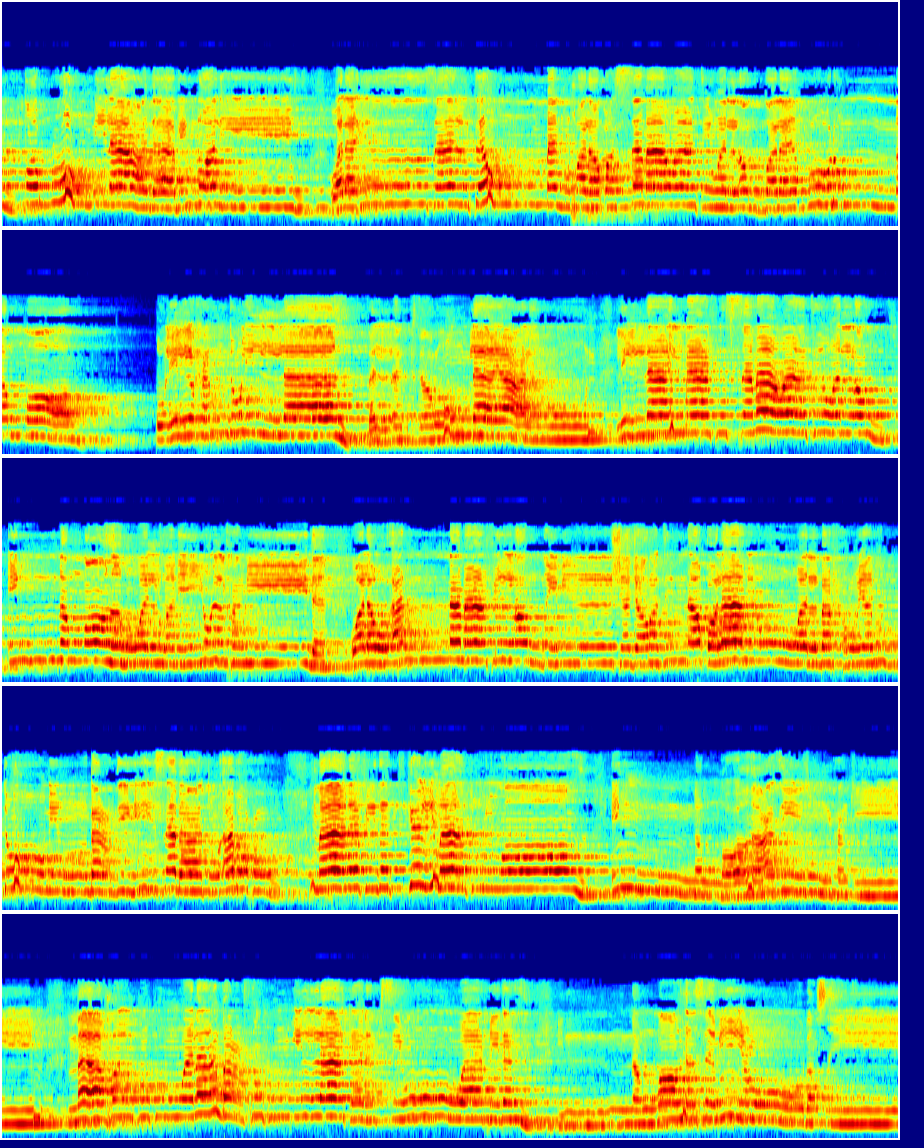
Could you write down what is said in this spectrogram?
مضطرهم إلى عذاب غليظ. ولئن سألتهم من خلق السماوات والأرض أقلام وَالْبَحْرُ يَمُدُّهُ مِن بَعْدِهِ سَبْعَةُ أَبْحُرٍ. مَا نَفِدَتْ كَلِمَاتُ اللَّهِ ۗ. إِنَّ اللَّهَ عَزِيزٌ حَكِيمٌ. مَا خَلْقُكُمْ وَلَا بَعْثُكُمْ إِلَّا كَنَفْسٍ وَاحِدَةٍ ۗ. إِنَّ اللَّهَ سَمِيعٌ بَصِيرٌ.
